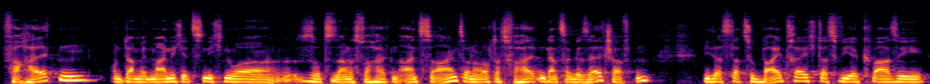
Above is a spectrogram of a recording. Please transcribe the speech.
Verhalten, und damit meine ich jetzt nicht nur sozusagen das Verhalten eins zu eins, sondern auch das Verhalten ganzer Gesellschaften, wie das dazu beiträgt, dass wir quasi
